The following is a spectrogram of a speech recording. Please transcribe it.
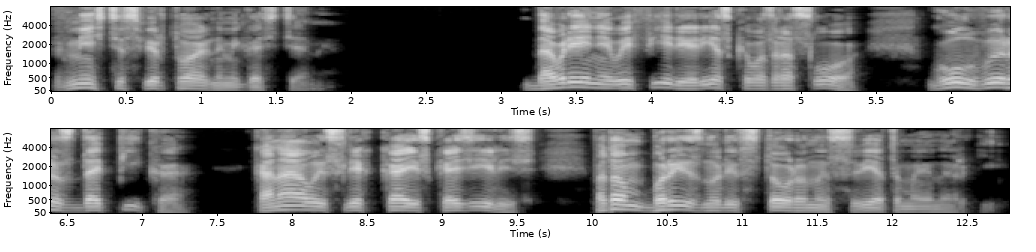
вместе с виртуальными гостями. Давление в эфире резко возросло, гул вырос до пика, каналы слегка исказились, потом брызнули в стороны светом и энергией.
